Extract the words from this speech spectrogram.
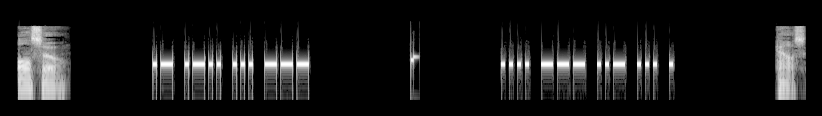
Also. House.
